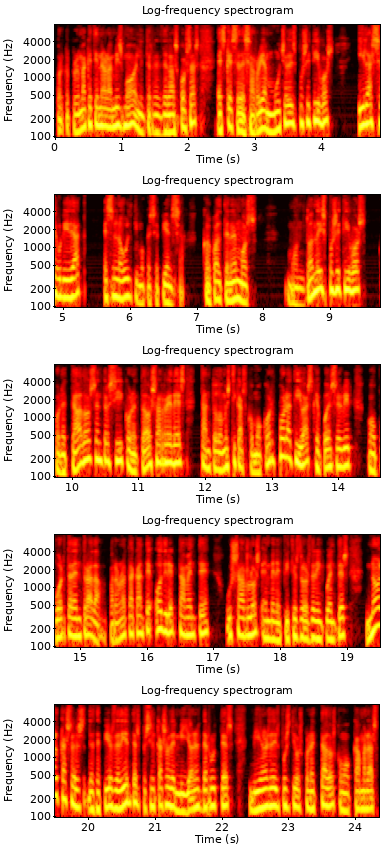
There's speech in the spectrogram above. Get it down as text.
Porque el problema que tiene ahora mismo el Internet de las Cosas es que se desarrollan muchos dispositivos y la seguridad es en lo último que se piensa. Con lo cual tenemos montón de dispositivos conectados entre sí, conectados a redes, tanto domésticas como corporativas, que pueden servir como puerta de entrada para un atacante o directamente usarlos en beneficios de los delincuentes. No el caso de cepillos de dientes, pero sí el caso de millones de routers, millones de dispositivos conectados como cámaras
